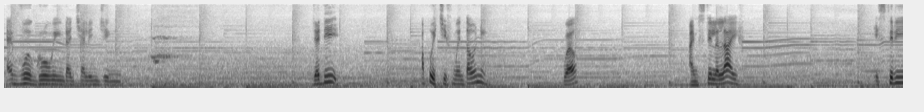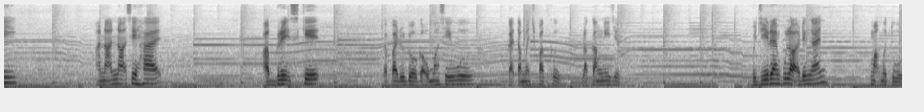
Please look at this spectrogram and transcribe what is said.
ever growing dan challenging. Jadi apa achievement tahun ni? Well, I'm still alive isteri anak-anak sihat upgrade sikit dapat duduk kat rumah sewa kat Taman Cepaka belakang ni je. Berjiran pula dengan mak mertua.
